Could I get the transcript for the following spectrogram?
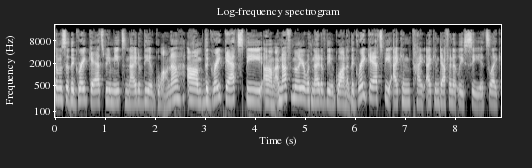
Someone said The Great Gatsby meets Night of the Iguana. Um, the Great Gatsby, um, I'm not familiar with Night of the Iguana. The Great Gatsby, I can kind, I can definitely see. It's like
